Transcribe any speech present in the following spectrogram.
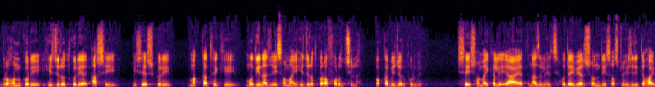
গ্রহণ করে, হিজরত করে আসে, বিশেষ করে মক্কা থেকে মদিনা এই সময় হিজরত করা ফরজ ছিল, মক্কা বিজয়ের পূর্বে। সেই সময়কালে এ আয়াত নাজল হয়েছে। হোদাইবিয়ার সন্ধি ষষ্ঠ হিজড়িতে হয়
